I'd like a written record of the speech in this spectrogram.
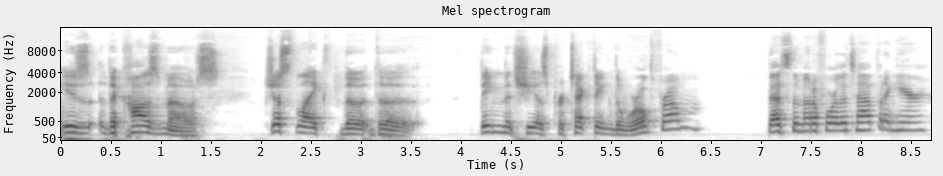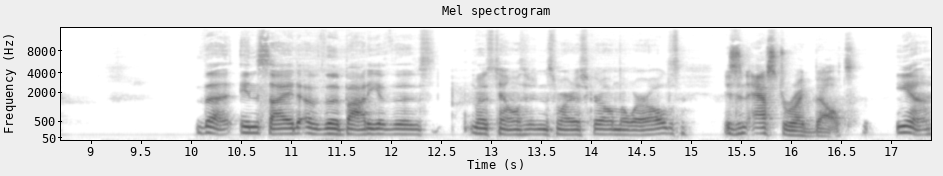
is the cosmos, just like the the thing that she is protecting the world from. That's the metaphor that's happening here. The inside of the body of the most talented and smartest girl in the world. Is an asteroid belt. Yeah.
